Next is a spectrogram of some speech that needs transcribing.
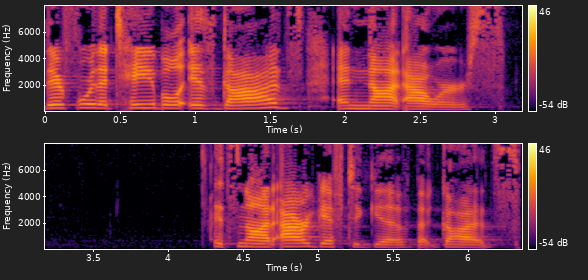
Therefore, the table is God's and not ours. It's not our gift to give, but God's.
